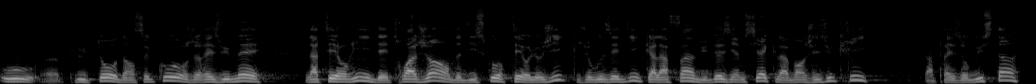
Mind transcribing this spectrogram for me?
où, euh, plus tôt dans ce cours, je résumais la théorie des trois genres de discours théologiques, je vous ai dit qu'à la fin du deuxième siècle avant Jésus-Christ, d'après Augustin,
